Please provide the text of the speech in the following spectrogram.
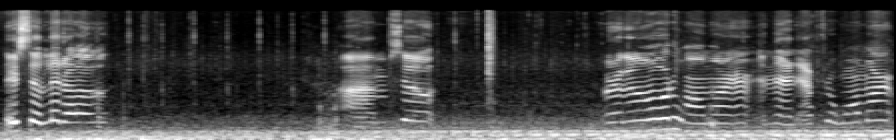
They're so little. Um, so we're gonna go to Walmart, and then after Walmart,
